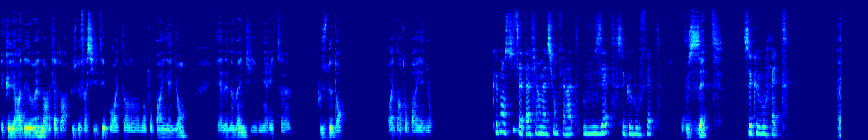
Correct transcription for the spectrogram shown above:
Et qu'il y aura des domaines dans lesquels tu auras plus de facilité pour être dans, ton pari gagnant. Il y a des domaines qui méritent plus de temps pour être dans ton pari gagnant. Que penses-tu de cette affirmation, Ferrat Vous êtes ce que vous faites vous êtes ce que vous faites. Euh,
